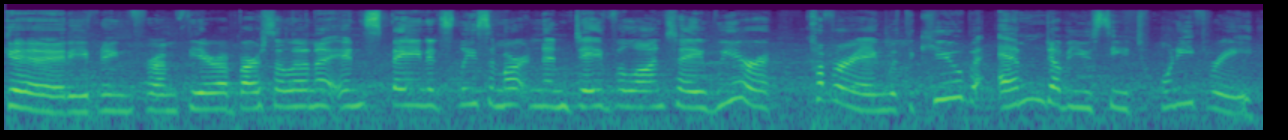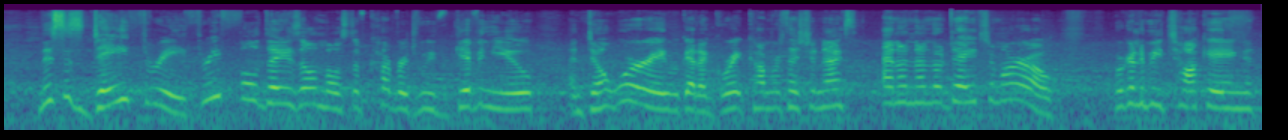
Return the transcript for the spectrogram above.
Good evening from Fira Barcelona in Spain. It's Lisa Martin and Dave Vellante. We are covering with theCUBE MWC 23. This is day three, three full days almost of coverage we've given you. And don't worry, we've got a great conversation next and another day tomorrow. We're going to be talking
